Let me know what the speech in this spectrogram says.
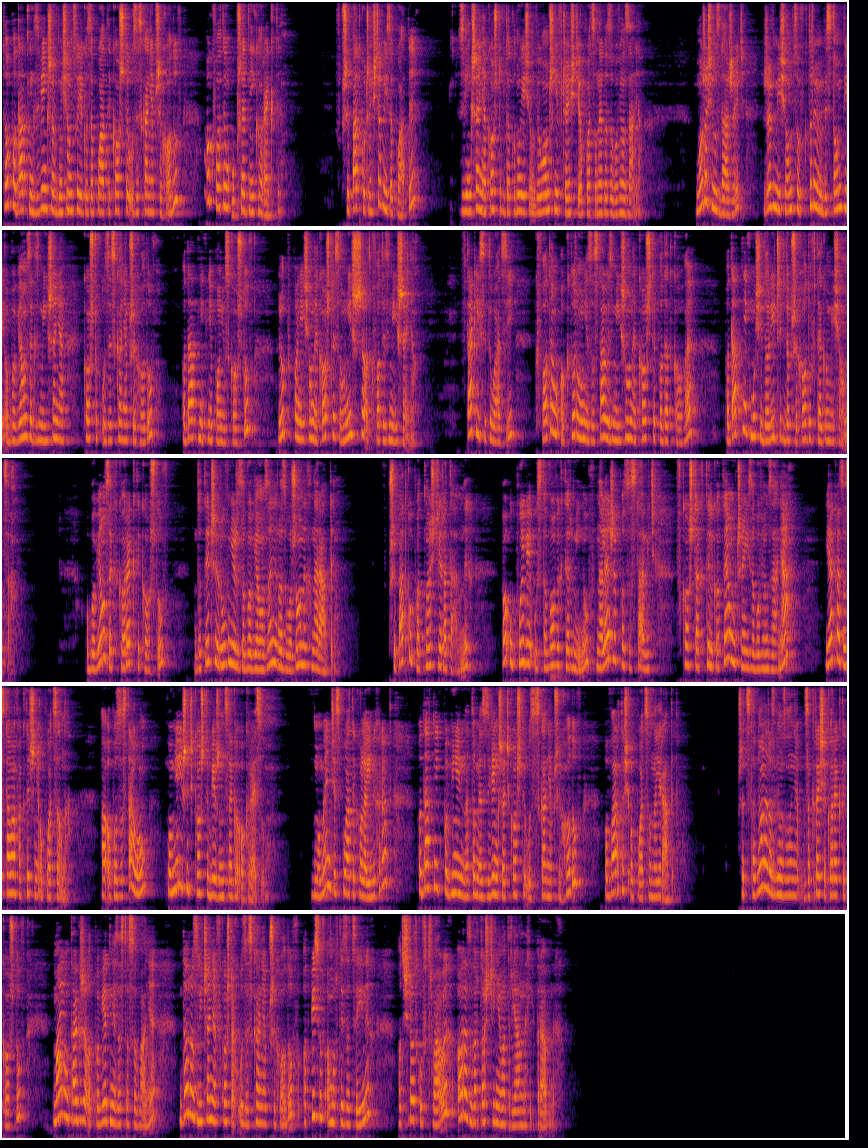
to podatnik zwiększa w miesiącu jego zapłaty koszty uzyskania przychodów o kwotę uprzedniej korekty. W przypadku częściowej zapłaty zwiększenia kosztów dokonuje się wyłącznie w części opłaconego zobowiązania. Może się zdarzyć, że w miesiącu, w którym wystąpi obowiązek zmniejszenia kosztów uzyskania przychodów, podatnik nie poniósł kosztów lub poniesione koszty są niższe od kwoty zmniejszenia. W takiej sytuacji kwotę, o którą nie zostały zmniejszone koszty podatkowe, podatnik musi doliczyć do przychodów tego miesiąca. Obowiązek korekty kosztów dotyczy również zobowiązań rozłożonych na raty. W przypadku płatności ratalnych, po upływie ustawowych terminów należy pozostawić w kosztach tylko tę część zobowiązania, jaka została faktycznie opłacona, a o pozostałą pomniejszyć koszty bieżącego okresu. W momencie spłaty kolejnych rat podatnik powinien natomiast zwiększać koszty uzyskania przychodów o wartość opłaconej raty. Przedstawione rozwiązania w zakresie korekty kosztów mają także odpowiednie zastosowanie do rozliczenia w kosztach uzyskania przychodów odpisów amortyzacyjnych od środków trwałych oraz wartości niematerialnych i prawnych.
